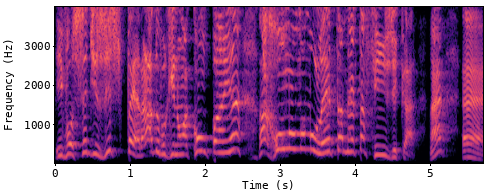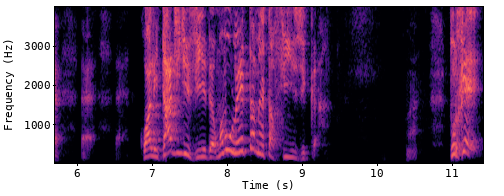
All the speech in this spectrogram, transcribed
E você, desesperado porque não acompanha, arruma uma muleta metafísica. Né? É, é, é. Qualidade de vida é uma muleta metafísica. Né? Porque,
